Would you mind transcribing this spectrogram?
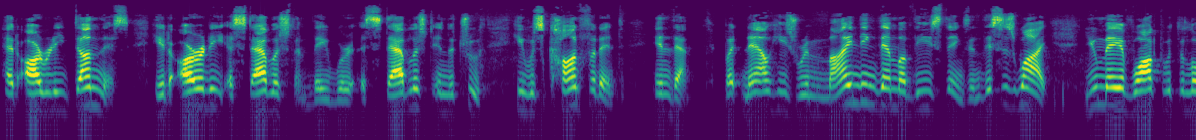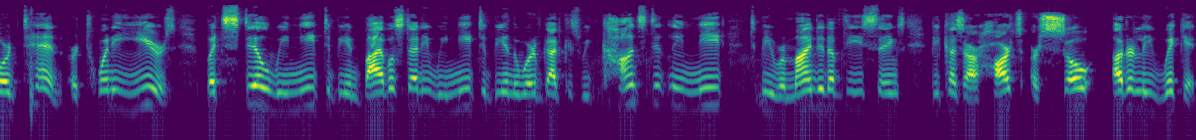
had already done this. He had already established them. They were established in the truth. He was confident in them. But now he's reminding them of these things. And this is why you may have walked with the Lord 10 or 20 years, but still we need to be in Bible study. We need to be in the Word of God because we constantly need to be reminded of these things because our hearts are so utterly wicked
